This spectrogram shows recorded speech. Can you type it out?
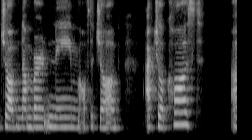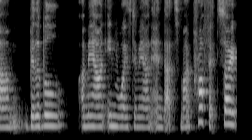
job number, name of the job, actual cost, um, billable amount, invoiced amount, and that's my profit. So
